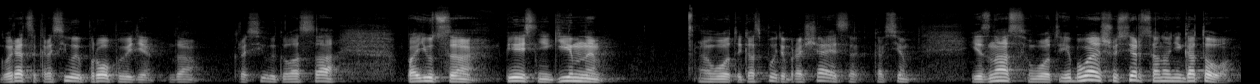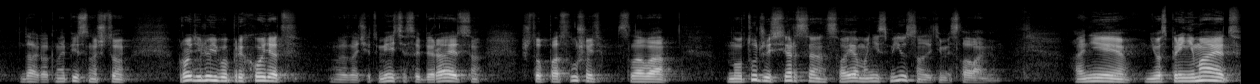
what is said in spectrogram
говорятся красивые проповеди, да, красивые голоса, поются песни, гимны, вот, и Господь обращается ко всем из нас, вот, и бывает, что сердце, оно не готово, да, как написано, что вроде люди бы приходят, значит, вместе собираются, чтобы послушать слова, но тут же сердце своем они смеются над этими словами. Они не воспринимают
